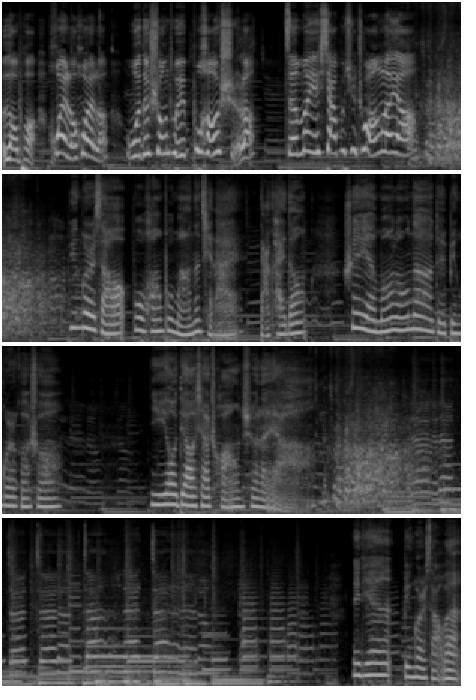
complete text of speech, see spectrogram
老婆，坏了坏了，我的双腿不好使了，怎么也下不去床了呀！” 冰棍嫂不慌不忙的起来，打开灯，睡眼朦胧的对冰棍哥说：“你又掉下床去了呀。”那天，冰棍嫂问：“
